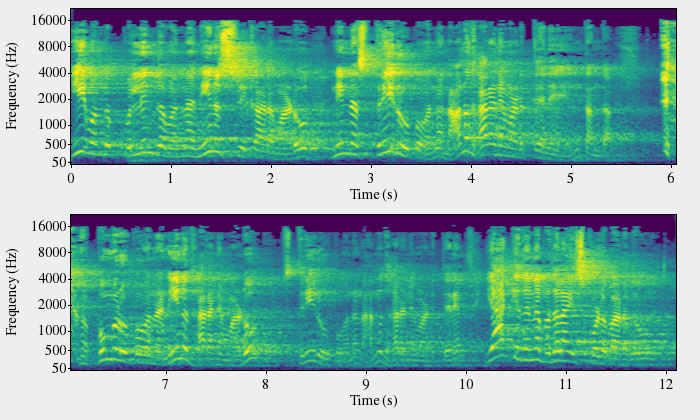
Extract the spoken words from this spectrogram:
ಈ ಒಂದು ಪುಲ್ಲಿಂಗವನ್ನು ನೀನು ಸ್ವೀಕಾರ ಮಾಡು, ನಿನ್ನ ಸ್ತ್ರೀ ರೂಪವನ್ನು ನಾನು ಧಾರಣೆ ಮಾಡುತ್ತೇನೆ ಅಂತಂದ. ರೂಪವನ್ನು ನೀನು ಧಾರಣೆ ಮಾಡು, ಸ್ತ್ರೀ ರೂಪವನ್ನು ನಾನು ಧಾರಣೆ ಮಾಡುತ್ತೇನೆ ಯಾಕೆ ಇದನ್ನು ಬದಲಾಯಿಸಿಕೊಳ್ಳಬಾರದು?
